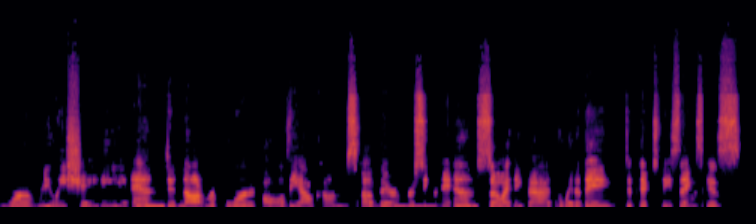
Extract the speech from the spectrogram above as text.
were really shady and did not report all of the outcomes of their procedure. Mm. And so I think that the way that they depict these things is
